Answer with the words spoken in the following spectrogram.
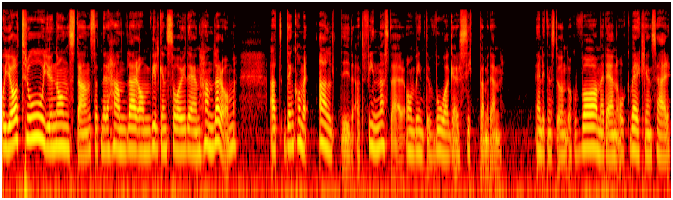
Och jag tror ju någonstans att när det handlar om vilken sorg det än handlar om att den kommer alltid att finnas där om vi inte vågar sitta med den en liten stund och vara med den och verkligen så här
